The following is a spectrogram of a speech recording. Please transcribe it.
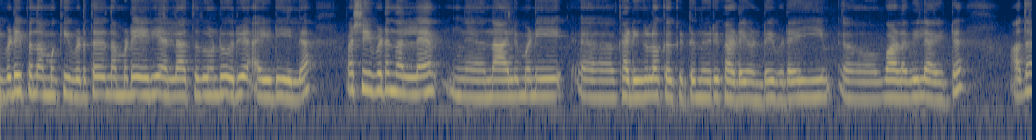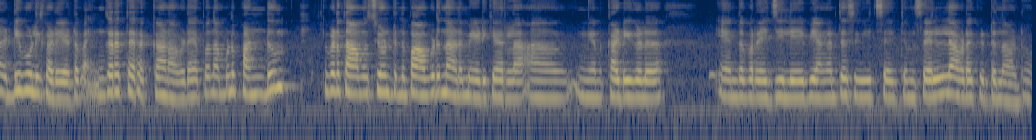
ഇവിടെ ഇപ്പോൾ നമുക്ക് ഇവിടുത്തെ നമ്മുടെ ഏരിയ അല്ലാത്തതുകൊണ്ട് ഒരു ഐഡിയ ഇല്ല. പക്ഷേ ഇവിടെ നല്ല നാലുമണി കടികളൊക്കെ കിട്ടുന്ന ഒരു കടയുണ്ട്. ഇവിടെ ഈ വളവിലായിട്ട്. അത് അടിപൊളി കടയാട്ടോ. ഭയങ്കര തിരക്കാണ് അവിടെ. അപ്പോൾ നമ്മൾ പണ്ടും ഇവിടെ താമസിച്ചുകൊണ്ടിരുന്നപ്പോൾ അവിടെ നിന്നാണ് മേടിക്കാറുള്ള ഇങ്ങനെ കടികൾ എന്താ പറയുക ജിലേബി അങ്ങനത്തെ സ്വീറ്റ്സ് ഐറ്റംസ് എല്ലാം അവിടെ കിട്ടുന്ന കേട്ടോ.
